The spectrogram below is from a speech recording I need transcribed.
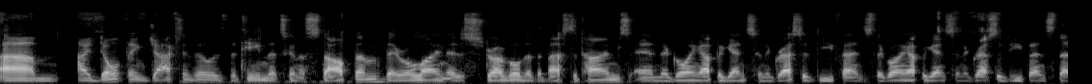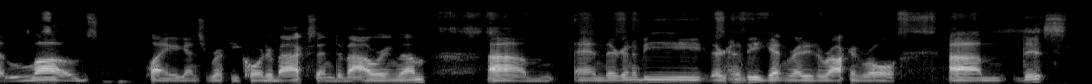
Um, I don't think Jacksonville is the team that's going to stop them. Their O line has struggled at the best of times, and they're going up against an aggressive defense. They're going up against an aggressive defense that loves playing against rookie quarterbacks and devouring them. um, and they're going to be they're going to be getting ready to rock and roll. Um, this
